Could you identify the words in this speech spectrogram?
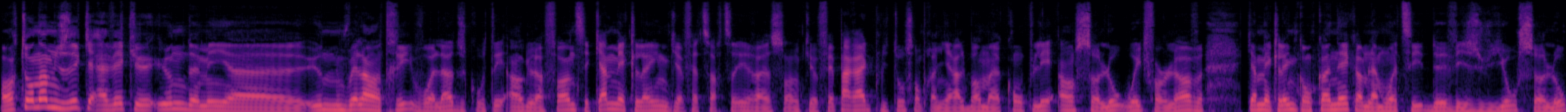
On retourne en musique avec une de mes euh, une nouvelle entrée, voilà du côté anglophone, c'est Cam McLean qui a fait sortir euh, son qui a fait paraître plutôt son premier album complet en solo, Wait for Love. Cam McLean qu'on connaît comme la moitié de Vesuvio solo.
